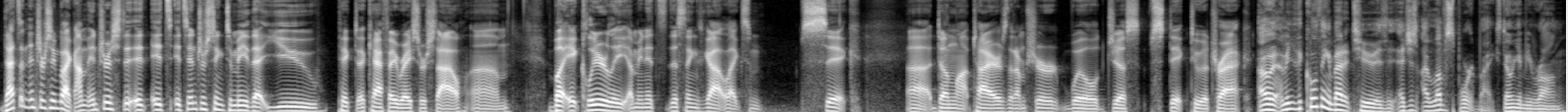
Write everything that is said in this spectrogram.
that's an interesting bike. I'm interested. It, it's it's interesting to me that you picked a cafe racer style. Um, but it clearly, I mean, it's this thing's got like some sick uh, Dunlop tires that I'm sure will just stick to a track. Oh, I mean, the cool thing about it too is I just I love sport bikes. Don't get me wrong,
